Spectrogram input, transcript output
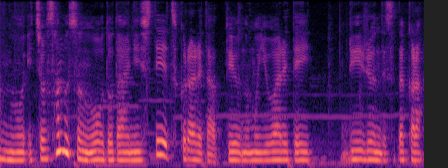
の一応サムスンを土台にして作られたっていうのも言われているんです。だから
